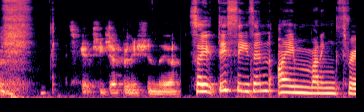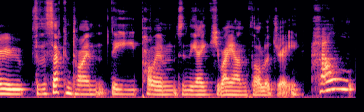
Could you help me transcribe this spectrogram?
sketchy definition there. So this season, I'm running through for the second time the poems in the AQA anthology. How?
